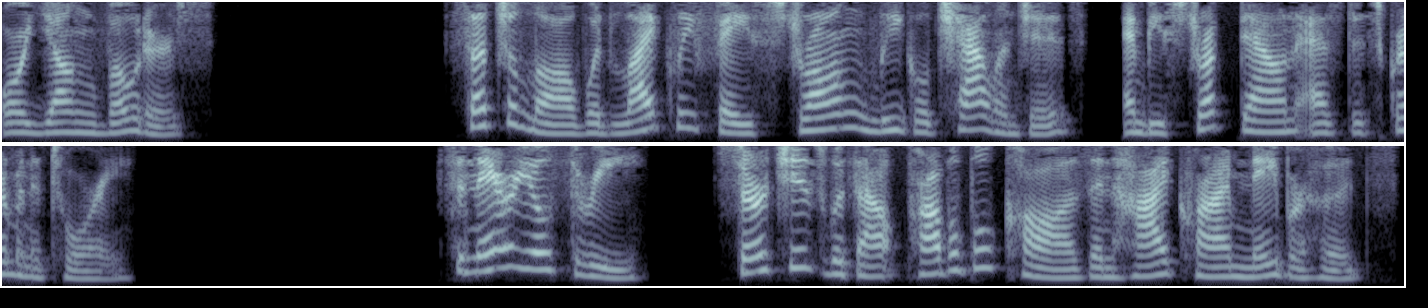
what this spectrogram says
or young voters. Such a law would likely face strong legal challenges and be struck down as discriminatory. Scenario 3 Searches without probable cause in high crime neighborhoods.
